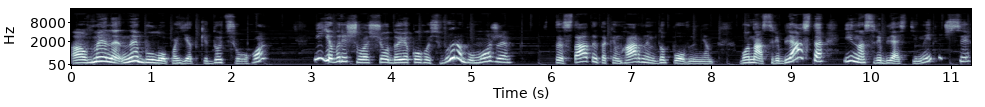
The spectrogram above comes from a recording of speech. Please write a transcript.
В мене не було паєтки до цього, і я вирішила, що до якогось виробу може це стати таким гарним доповненням. Вона срібляста і на сріблястій ниточці.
